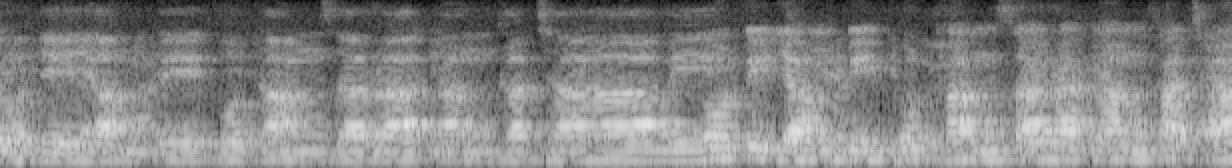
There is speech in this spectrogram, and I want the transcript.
ทุติยัมปิพุทธังสรนังคัจฉามิทุติยัมปิพุทธังสารนังคัจฉา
